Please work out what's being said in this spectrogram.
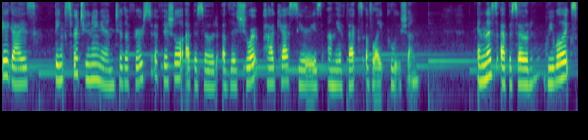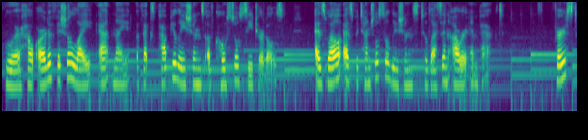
Hey guys, thanks for tuning in to the first official episode of this short podcast series on the effects of light pollution. In this episode, we will explore how artificial light at night affects populations of coastal sea turtles, as well as potential solutions to lessen our impact. First,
